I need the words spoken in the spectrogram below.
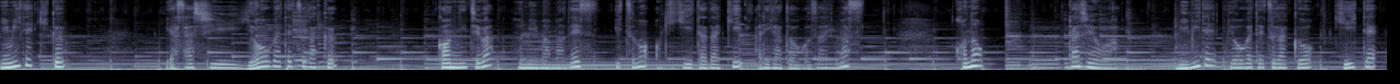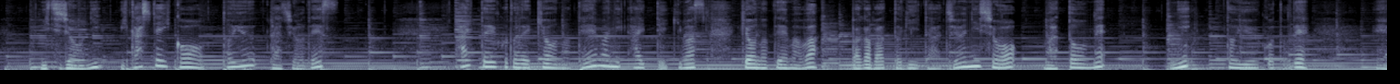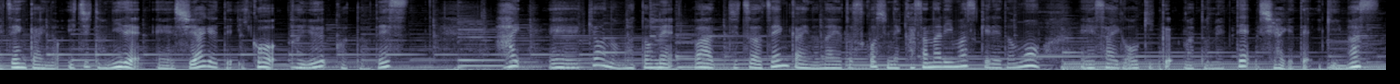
耳で聞く。優しい洋画哲学。こんにちはふみママです。いつもお聞きいただきありがとうございます。このラジオは耳で洋画哲学を聞いて日常に生かしていこうというラジオです。はいということで今日のテーマに入っていきます。今日のテーマはバガバットギーター12章まとめ2ということで、え、前回の1と2で、え、仕上げていこうということです。はい、えー、今日のまとめは実は前回の内容と少しね重なりますけれども、え最後大きくまとめて仕上げていきます。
